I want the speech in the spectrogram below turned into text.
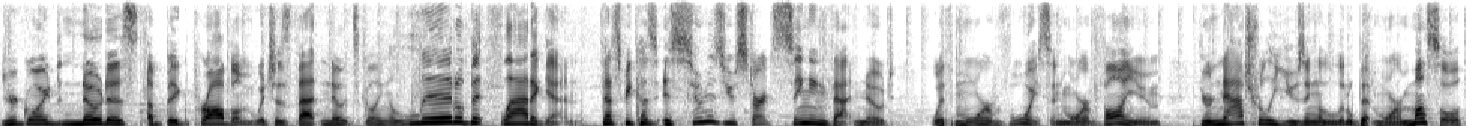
you're going to notice a big problem, which is that note's going a little bit flat again. That's because as soon as you start singing that note, with more voice and more volume, you're naturally using a little bit more muscle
